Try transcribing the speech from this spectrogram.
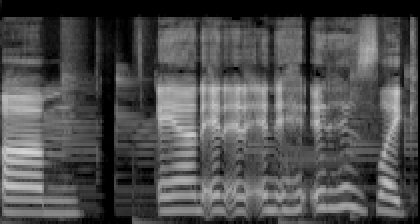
Um, and and, and in his like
